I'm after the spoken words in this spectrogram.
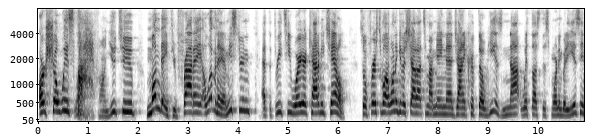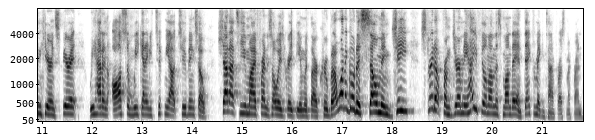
our show is live on YouTube Monday through Friday, 11 a.m. Eastern at the 3T Warrior Academy channel. So, first of all, I want to give a shout out to my main man, Johnny Crypto. He is not with us this morning, but he is in here in spirit. We had an awesome weekend and he took me out tubing. So, shout out to you, my friend. It's always great being with our crew. But I want to go to Selman G, straight up from Germany. How you feeling on this Monday? And thank for making time for us, my friend.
